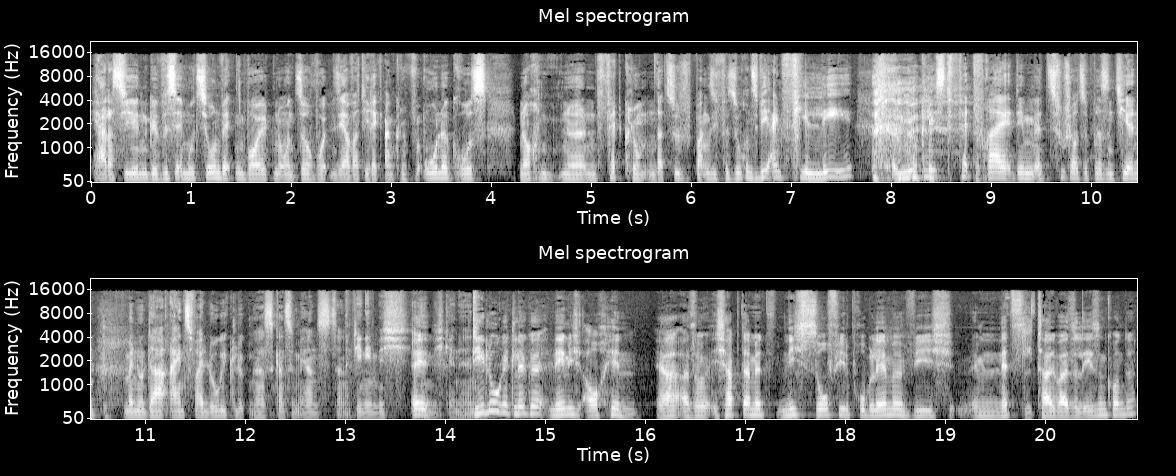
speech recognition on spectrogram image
ja, dass sie eine gewisse Emotion wecken wollten und so wollten sie einfach direkt anknüpfen, ohne groß noch eine, einen Fettklumpen dazu zu packen. Sie versuchen es wie ein Filet äh, möglichst fettfrei dem äh, Zuschauer zu präsentieren. Und wenn du da ein, zwei Logiklücken hast, ganz im Ernst, dann die nehme ich, Ey, nehme ich gerne hin. die Logiklücke nehme ich auch hin. Ja, also ich habe damit nicht so viel Probleme, wie ich im Netz teilweise lesen konnte.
